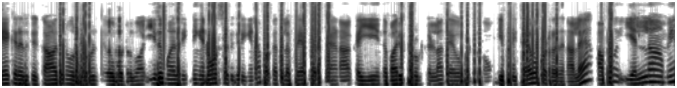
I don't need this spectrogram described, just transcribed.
கேட்கறதுக்கு காதுன்னு ஒரு பொருள் தேவைப்பட்டிருக்கும். இது மாதிரி நீங்க நோட்ஸ் எடுக்கிறீங்கன்னா பக்கத்துல பேப்பர் பேனா கை இந்த மாதிரி பொருட்கள்லாம் தேவைப்பட்டிருக்கும். இப்படி தேவைப்படுறதுனால அப்போ எல்லாமே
